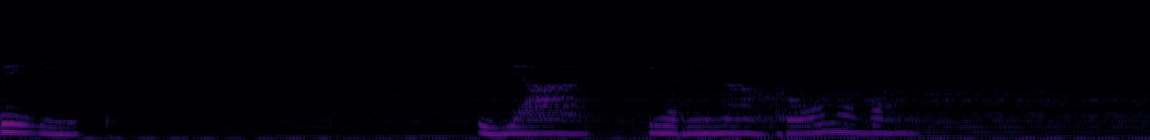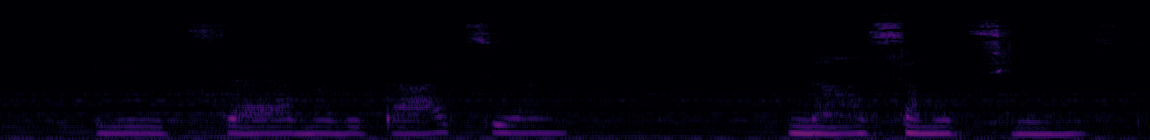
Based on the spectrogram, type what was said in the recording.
Привіт! Я Ірина Громова, і це медитація на самоцінність.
